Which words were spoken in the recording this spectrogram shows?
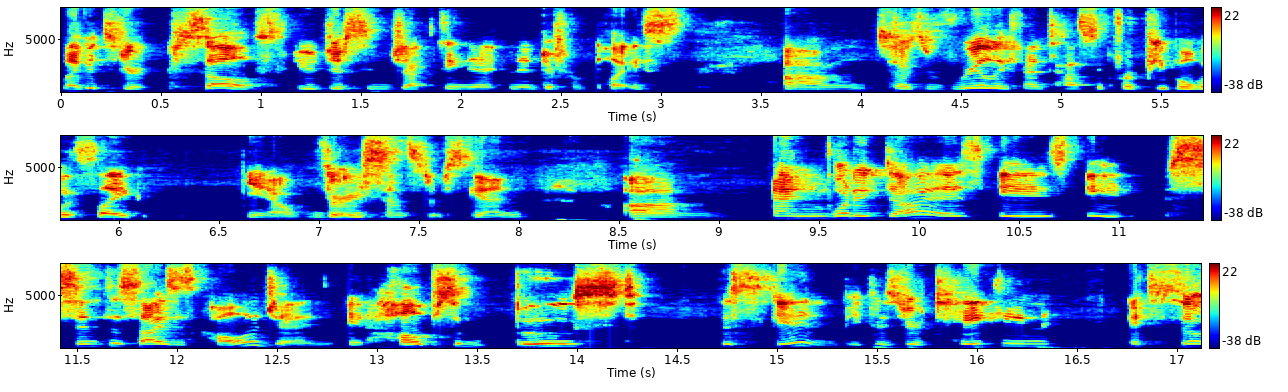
like it's yourself. You're just injecting it in a different place. Um, so it's really fantastic for people with like, you know, very sensitive skin. Um, and what it does is it synthesizes collagen. It helps boost the skin because you're taking it's so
